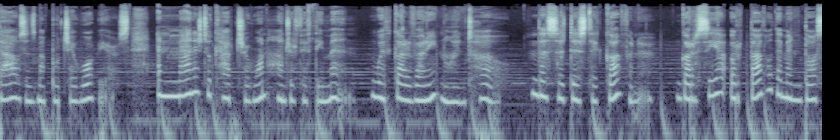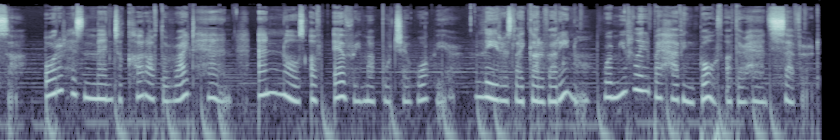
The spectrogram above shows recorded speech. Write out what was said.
thousands Mapuche warriors and managed to capture 150 men, with Galvarino in tow. The sadistic governor, Garcia Hurtado de Mendoza, ordered his men to cut off the right hand and nose of every Mapuche warrior. Leaders like Galvarino were mutilated by having both of their hands severed.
